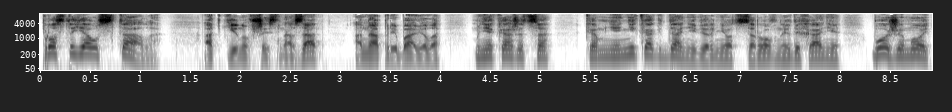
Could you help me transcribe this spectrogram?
«Просто я устала». Откинувшись назад, она прибавила. «Мне кажется, ко мне никогда не вернется ровное дыхание. Боже мой!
